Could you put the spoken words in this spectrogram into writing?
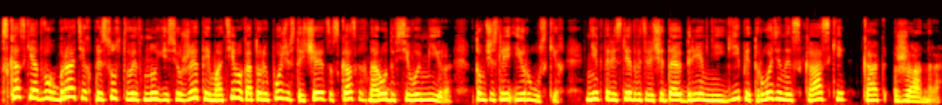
В сказке о двух братьях присутствуют многие сюжеты и мотивы, которые позже встречаются в сказках народов всего мира, в том числе и русских. Некоторые исследователи считают Древний Египет родиной сказки как жанра.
